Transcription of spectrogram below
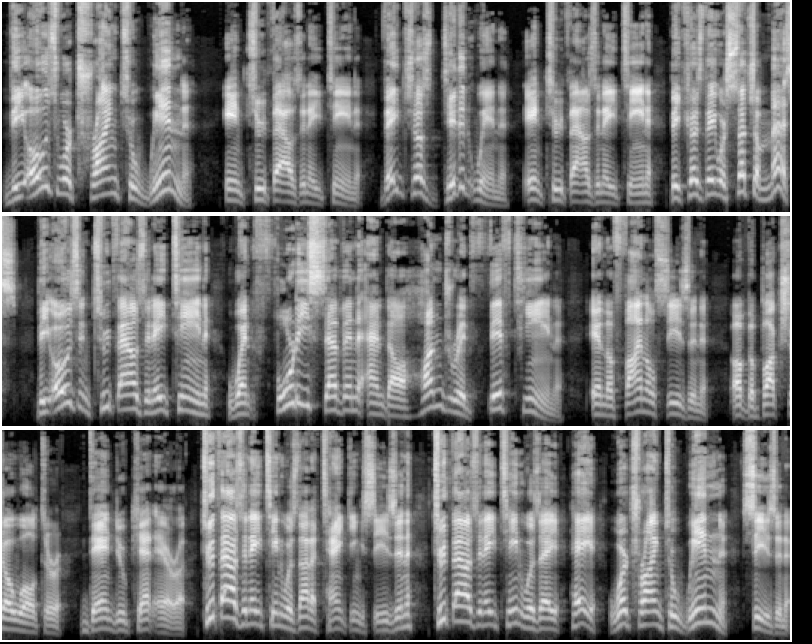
The O's were trying to win in 2018. They just didn't win in 2018 because they were such a mess. The O's in 2018 went 47 and 115 in the final season of the Buck Showalter Dan Duquette era. 2018 was not a tanking season. 2018 was a, hey, we're trying to win season.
